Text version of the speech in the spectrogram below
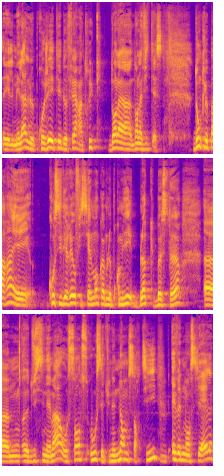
mais là, le projet était de faire un truc dans la, dans la vitesse. Donc, le parrain est considéré officiellement comme le premier blockbuster euh, euh, du cinéma au sens où c'est une énorme sortie mm. événementielle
